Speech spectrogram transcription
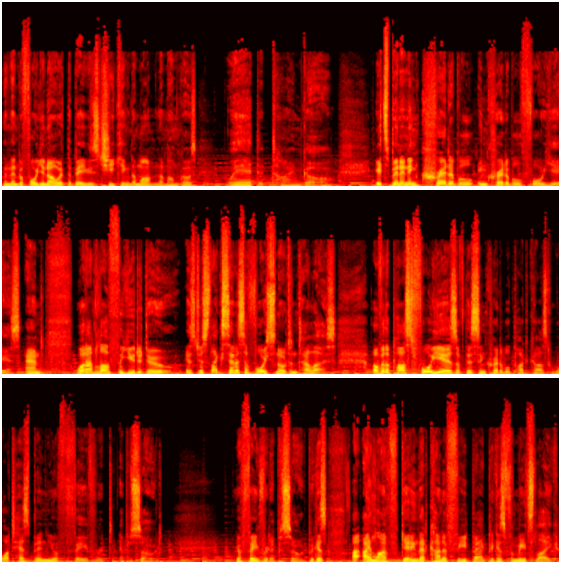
and then before you know it, the baby's cheeking the mom, and the mom goes, Where did time go? It's been an incredible, incredible four years. And what I'd love for you to do is just like send us a voice note and tell us over the past four years of this incredible podcast, what has been your favorite episode? Your favorite episode? Because I, I love getting that kind of feedback because for me, it's like,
